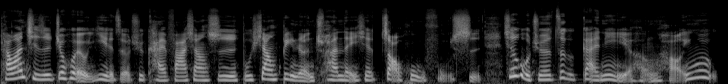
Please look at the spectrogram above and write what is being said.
台湾其实就会有业者去开发像是不像病人穿的一些照护服饰。其实我觉得这个概念也很好，因为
